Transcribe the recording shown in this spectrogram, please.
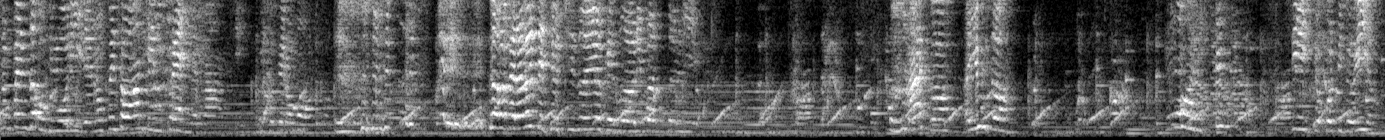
Non pensavo di morire, non pensavo anche di prenderla, anzi, visto che ero morto. No, veramente ti ho ucciso io che sono rimasto lì. Marco, aiuto! Muori! Sì, ti ho colpito io.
